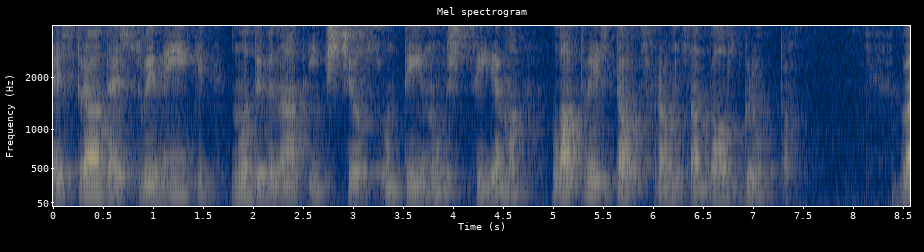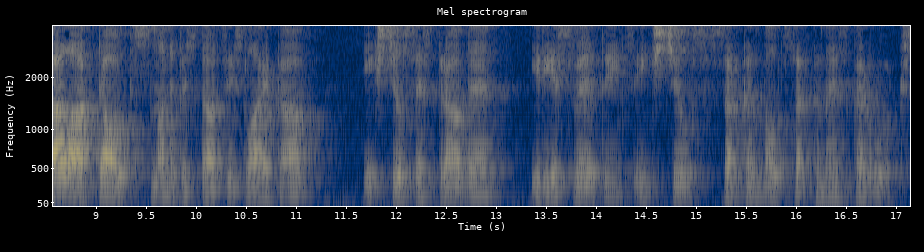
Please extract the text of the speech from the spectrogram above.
estrādē svinīgi nodibināta Ikšķils un Tīnūša ciema Latvijas Tautas fronts atbalsta grupa. Vēlāk tautas manifestācijas laikā Ikšķils estrādē ir iesvētīts Ikšķils sarkanbalts sarkanais karoks.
